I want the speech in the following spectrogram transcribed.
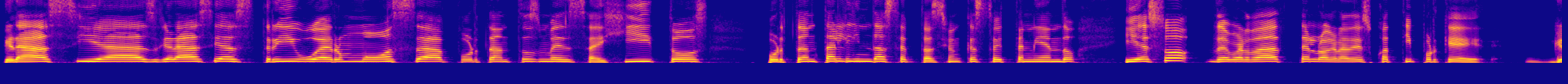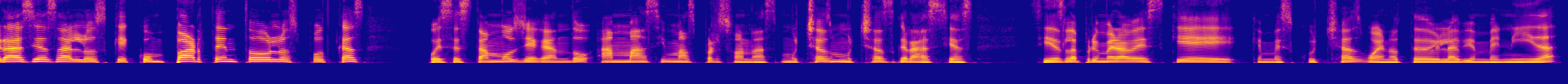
Gracias, gracias, tribu hermosa, por tantos mensajitos, por tanta linda aceptación que estoy teniendo. Y eso de verdad te lo agradezco a ti porque gracias a los que comparten todos los podcasts, pues estamos llegando a más y más personas. Muchas, muchas gracias. Si es la primera vez que, me escuchas, bueno, te doy la bienvenida.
